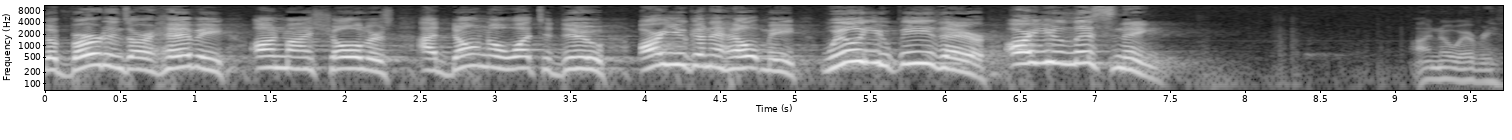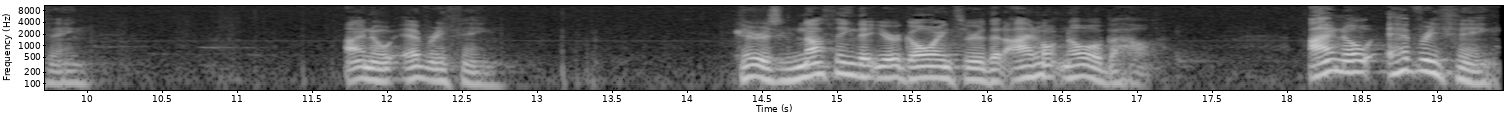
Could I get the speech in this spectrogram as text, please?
The burdens are heavy on my shoulders. I don't know what to do. Are you going to help me? Will you be there? Are you listening? I know everything. I know everything. There is nothing that you're going through that I don't know about. I know everything.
